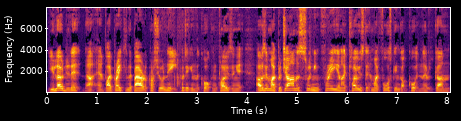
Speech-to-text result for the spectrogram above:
You loaded it uh, by breaking the barrel across your knee, putting in the cork and closing it. I was in my pyjamas, swinging free, and I closed it, and my foreskin got caught in the gun.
